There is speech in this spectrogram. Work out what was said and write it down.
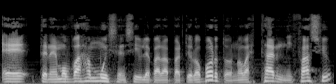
eh, tenemos bajas muy sensibles para el partido de Oporto. No va a estar ni Facio,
